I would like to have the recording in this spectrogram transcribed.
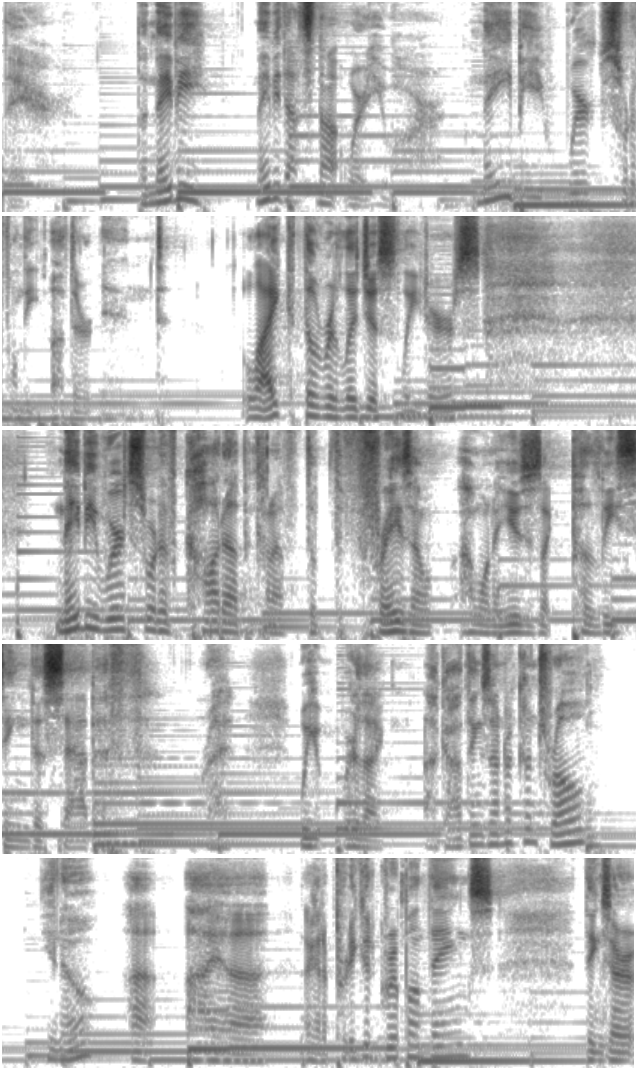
there. But maybe, maybe that's not where you are maybe we're sort of on the other end. Like the religious leaders, maybe we're sort of caught up in kind of the, the phrase I, I want to use is like policing the Sabbath, right? We, we're like, I got things under control, you know? I, I, uh, I got a pretty good grip on things. Things are,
